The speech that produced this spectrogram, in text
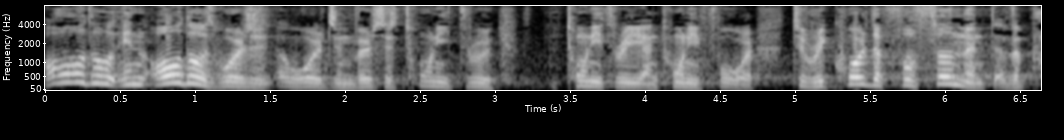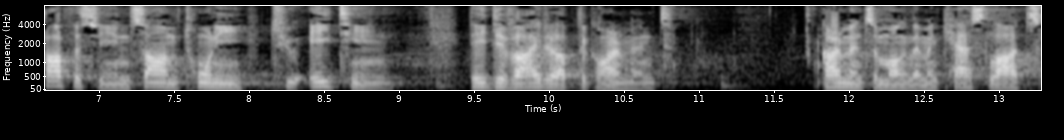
all those, in all those words, words in verses 20 through 23 and 24 to record the fulfillment of the prophecy in Psalm 20 to 18. They divided up the garment, garments among them and cast lots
